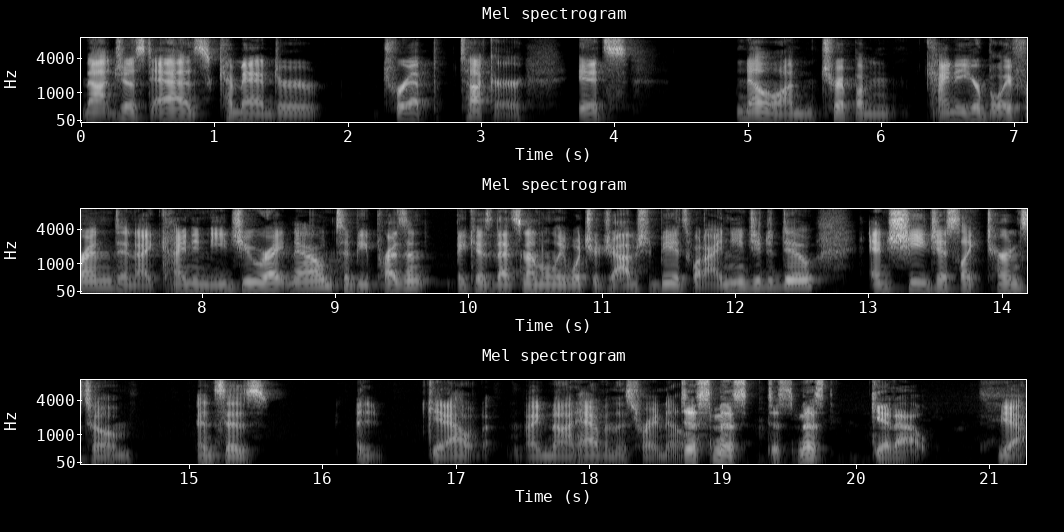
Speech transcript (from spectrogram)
not just as Commander Trip Tucker. It's no, I'm Trip. I'm kind of your boyfriend, and I kind of need you right now to be present because that's not only what your job should be, it's what I need you to do. And she just like turns to him and says, "Uh, "Get out! I'm not having this right now." Dismissed, dismissed, get out. yeah,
